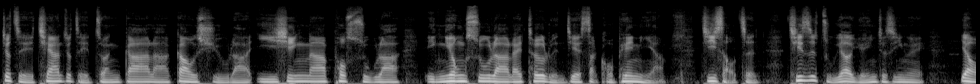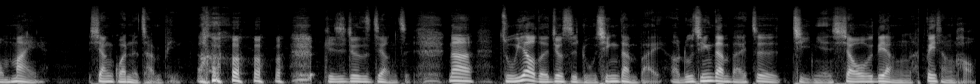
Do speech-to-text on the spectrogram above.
就这些请就这些专家啦、教授啦、医生啦、博士啦、营养师啦来讨论这 sarcopenia 肌少症。其实主要原因就是因为要卖。相关的产品，其实就是这样子。那主要的就是乳清蛋白啊，乳清蛋白这几年销量非常好。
